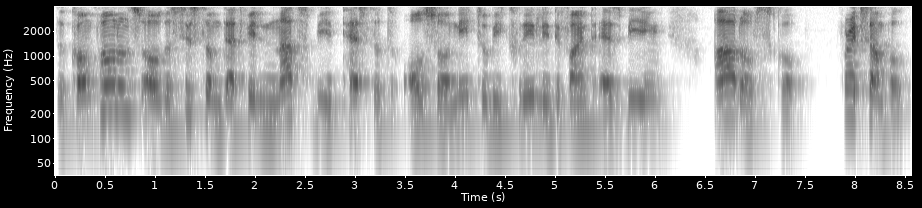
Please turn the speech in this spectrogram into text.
the components of the system that will not be tested also need to be clearly defined as being out of scope. For example,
